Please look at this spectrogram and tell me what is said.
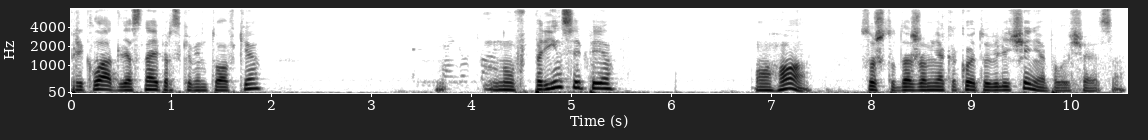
Приклад для снайперской винтовки. Ну, в принципе... Ага. Слушай, тут даже у меня какое-то увеличение получается.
